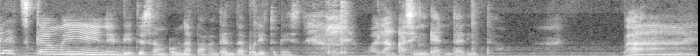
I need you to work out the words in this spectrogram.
let's come in. Dito sa Hong napakaganda po dito guys. Walang kasing ganda dito. Bye!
